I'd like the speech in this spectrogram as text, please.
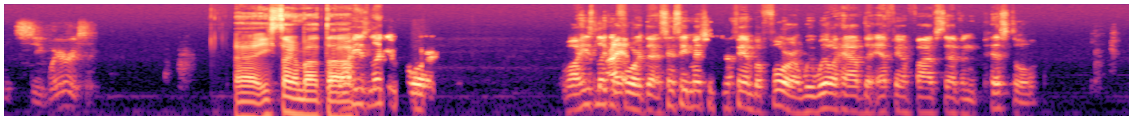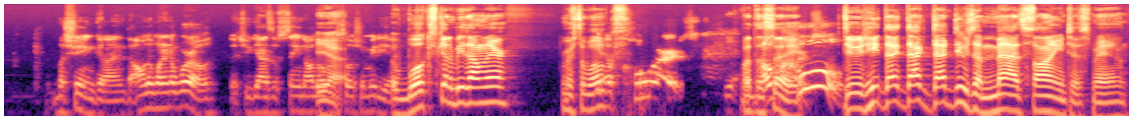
Let's see. Where is it? Uh, he's talking about while uh, he's looking for it, while he's looking I- for it, that since he mentioned FN before, we will have the FN 57 pistol machine gun, the only one in the world that you guys have seen all over Yeah. social media. Wilkes gonna be down there, Mister Yeah, of Wilkes. course. what to Oh, say, cool. dude? He that that that dude's a mad scientist, man.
